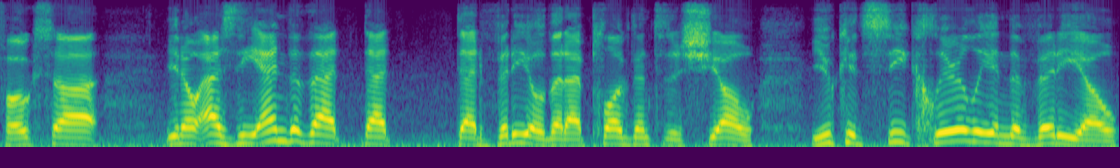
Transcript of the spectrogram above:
Folks. Uh, you know, as the end of that that that video that I plugged into the show, you could see clearly in the video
